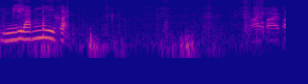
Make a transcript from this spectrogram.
มันมีล้างมือก่อน ไปไปไป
